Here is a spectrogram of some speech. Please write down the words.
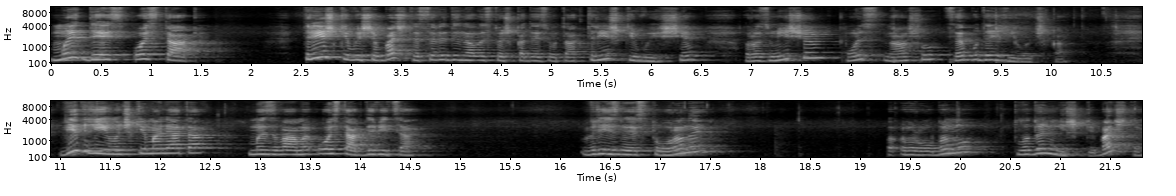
ми десь ось так. Трішки вище, бачите, середина листочка десь отак, трішки вище. Розміщуємо ось нашу, це буде гілочка. Від гілочки малята ми з вами ось так, дивіться, в різні сторони робимо плодоніжки. Бачите,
